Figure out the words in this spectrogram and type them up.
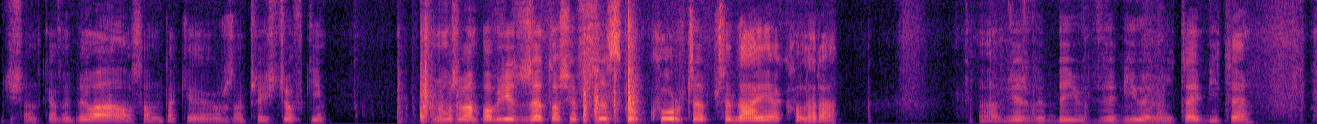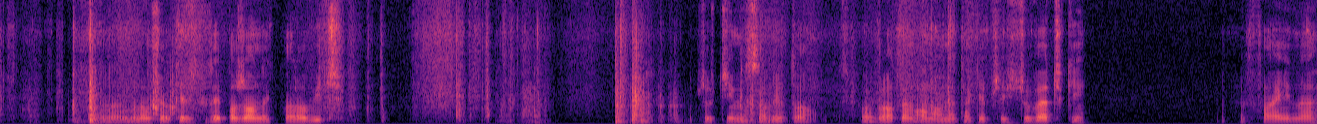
Dziesiątka wybyła, o, są takie różne przejściówki. No muszę wam powiedzieć, że to się wszystko kurczę przydaje jak cholera. A, gdzieś wybi wybiły mi te bity. No, będę musiał kiedyś tutaj porządek porobić. Wrzucimy sobie to z powrotem. O, mamy takie przejścióweczki. Fajne.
